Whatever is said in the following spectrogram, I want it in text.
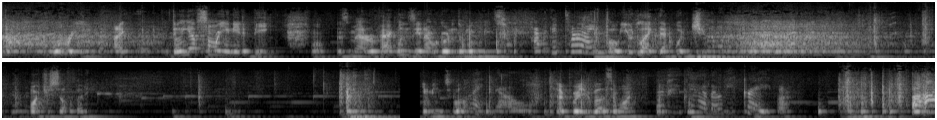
Stop worrying. I. Don't you have somewhere you need to be? Well, as a matter of fact, Lyndsey and I were going to the movies. Have a good time. Oh, you'd like that, wouldn't you? Watch yourself, buddy. He means well. I know. Can I pour you a glass of wine? Yeah, that would be great. Ah. Aha!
